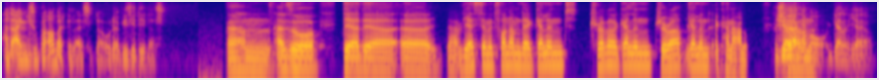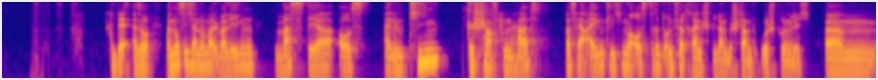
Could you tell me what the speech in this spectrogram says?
hat eigentlich super Arbeit geleistet da, oder wie seht ihr das? Ähm, also der, der, äh, ja, wie heißt der mit Vornamen, der Gallant, Trevor Gallant, Gerard Gallant, äh, keine Ahnung. Gerard Ähm, Gallant, ja, ja. Der, also man muss sich ja nur mal überlegen, was der aus einem Team geschaffen hat, was ja eigentlich nur aus Dritt- und Viertreihenspielern bestand ursprünglich. Ähm,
